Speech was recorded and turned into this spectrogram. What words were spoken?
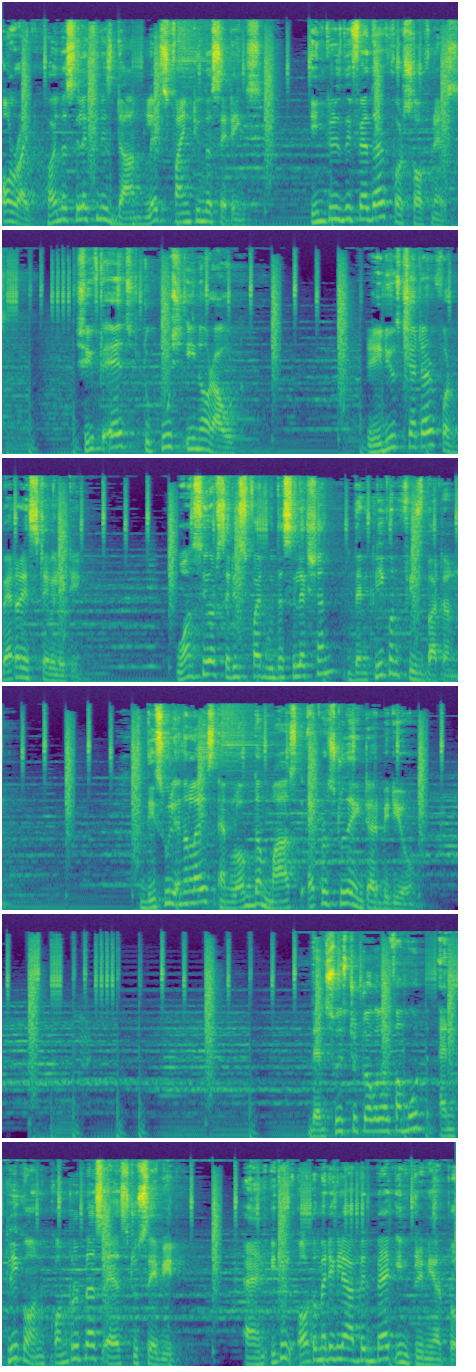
Alright, when the selection is done, let's fine tune the settings. Increase the feather for softness. Shift edge to push in or out. Reduce chatter for better stability. Once you are satisfied with the selection, then click on freeze button. This will analyze and lock the mask across to the entire video. Then switch to toggle alpha mode and click on Ctrl plus S to save it. And it will automatically update back in Premiere Pro.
